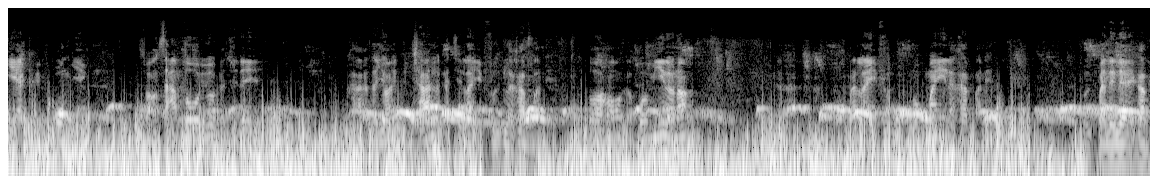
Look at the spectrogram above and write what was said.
แยกขึ้นโกงอีกสองสามตัวอยู่ก็จะได้ขาทยอยขึ้นชาร์จแล้วก็จะไล่ฝึกแล้วครับบัดนี้ตัวเขากับบ่มีแล้วเนาะมาไล่ฝึกนกไม้แหละครับบัดนี้ ฝึกไปเรื่อยๆครับ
